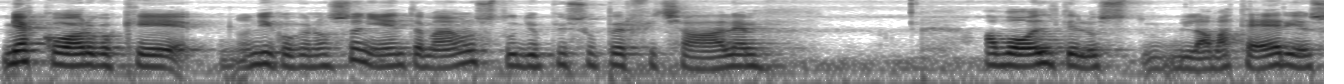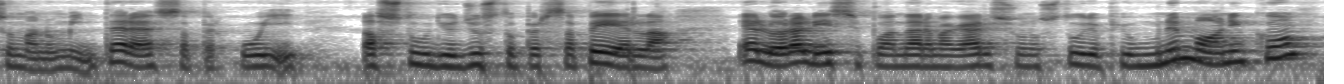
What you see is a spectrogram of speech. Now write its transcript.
mi accorgo che, non dico che non so niente, ma è uno studio più superficiale. A volte lo, la materia, insomma, non mi interessa, per cui la studio giusto per saperla. E allora lì si può andare magari su uno studio più mnemonico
